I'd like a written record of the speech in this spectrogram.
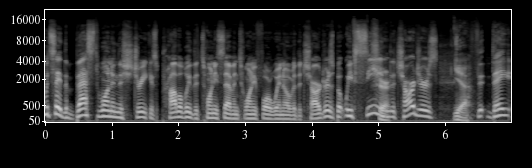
would say the best one in the streak is probably the 27-24 win over the Chargers, but we've seen sure. the Chargers yeah. Th- they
